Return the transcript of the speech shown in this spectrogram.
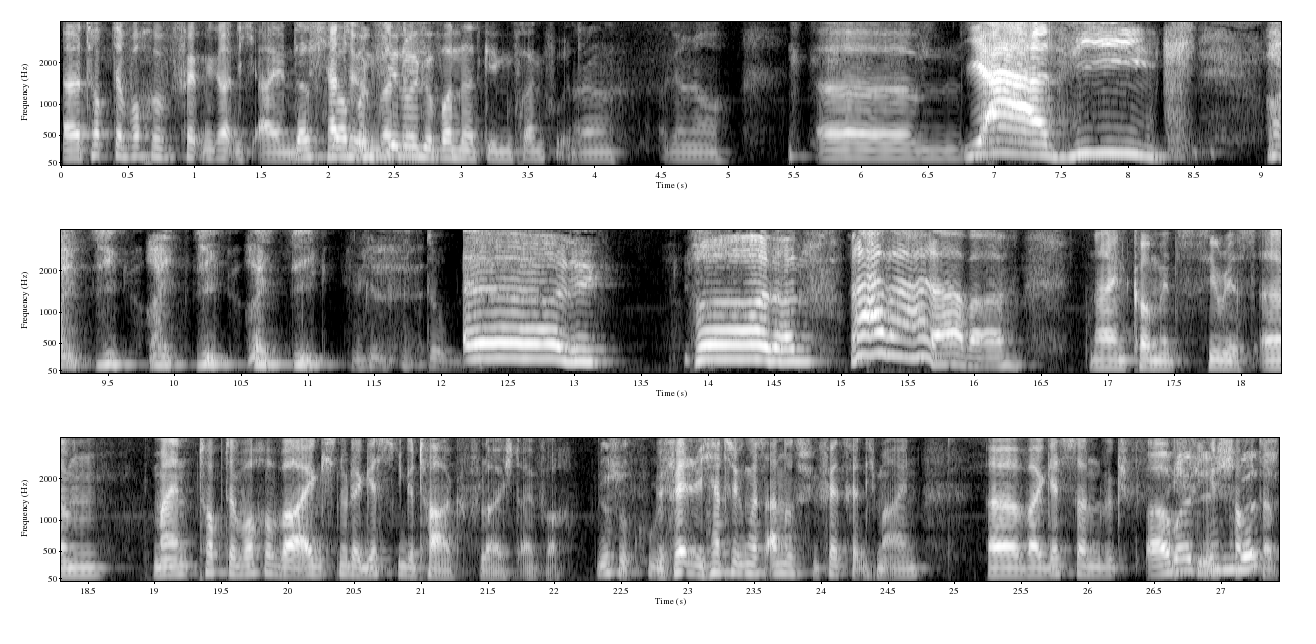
Äh, Top der Woche fällt mir gerade nicht ein. Dass ich hatte irgendwas. 4-0 gewonnen hat gegen Frankfurt. Ja, genau. ähm, Ja, Sieg! Ein Sieg, ein Sieg, ein Sieg. wir sind so dumm. Erling Haaland. Aber, aber. Nein, komm, jetzt serious. Ähm, mein Top der Woche war eigentlich nur der gestrige Tag, vielleicht einfach. Ja, schon Mir fällt, ich hatte irgendwas anderes, mir fällt es gerade nicht mehr ein. Äh, weil gestern wirklich Arbeit viel geschafft habe.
